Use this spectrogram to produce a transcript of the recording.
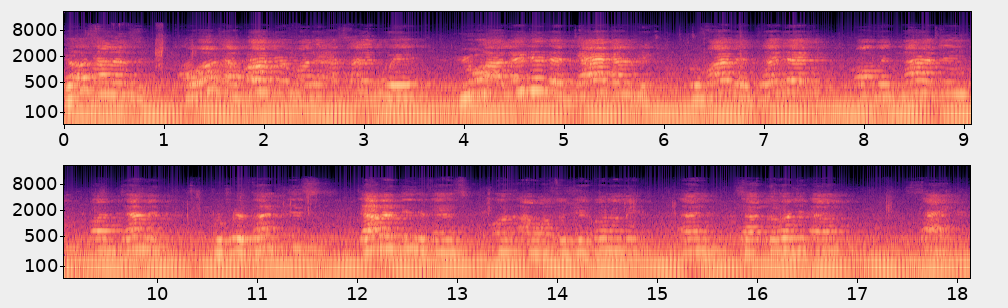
Your Excellency, I want to applaud you for the excellent way you are leading the entire country to fight the dreaded COVID-19 pandemic to prevent its damaging effects on our socioeconomic and psychological side.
